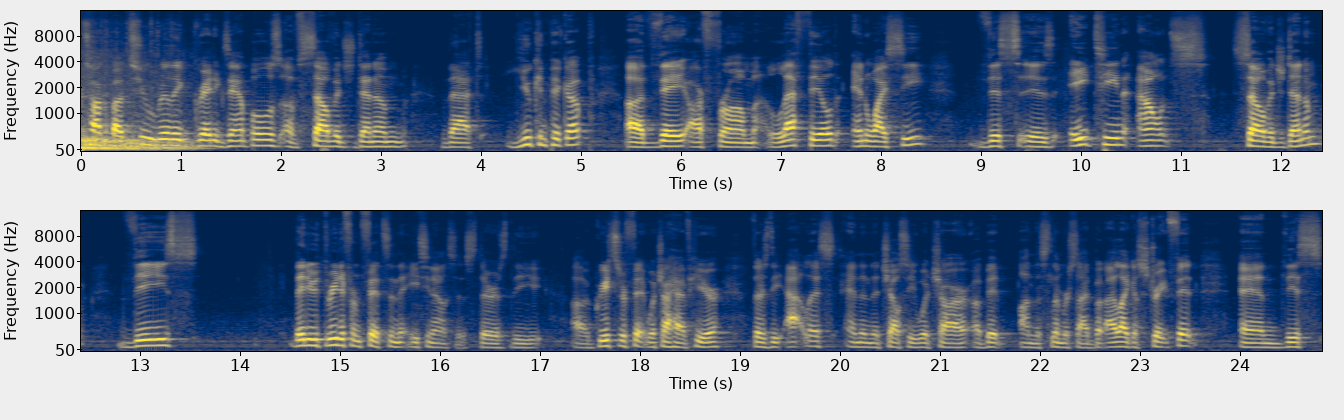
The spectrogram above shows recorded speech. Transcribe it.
going to talk about two really great examples of selvage denim that you can pick up. Uh, they are from Left Field NYC. This is 18 ounce selvage denim. These, they do three different fits in the 18 ounces. There's the uh, greaser fit, which I have here. There's the Atlas and then the Chelsea, which are a bit on the slimmer side, but I like a straight fit and this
